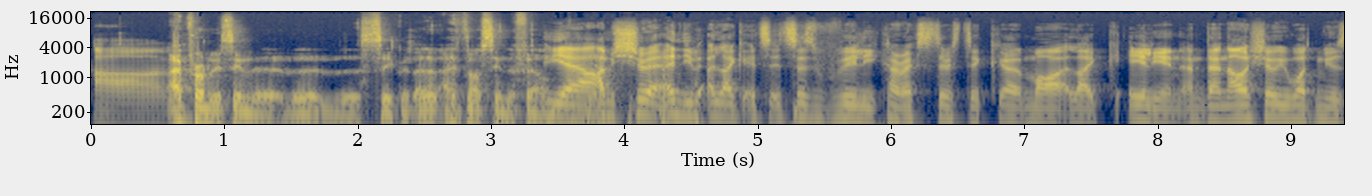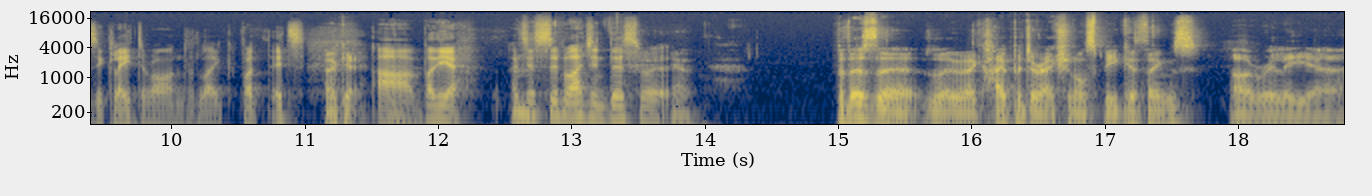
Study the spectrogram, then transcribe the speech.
Um, I've probably seen the the, the sequence. I have not seen the film. Yeah, yeah. I'm sure. And you, like it's it's a really characteristic uh, mar- like alien. And then I'll show you what music later on. But like, but it's okay. Uh, but yeah, I mm. just imagine this. Way. Yeah. But those uh, like hyper directional speaker things are really uh,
